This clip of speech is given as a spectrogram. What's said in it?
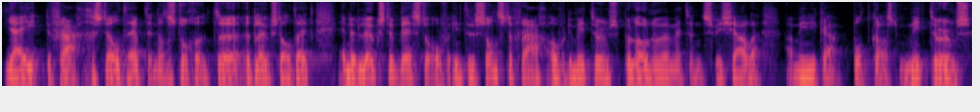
jij de vraag gesteld hebt. En dat is toch het, het leukste altijd. En de leukste, beste of interessantste vraag over de midterms belonen we met een speciale Amerika podcast Midterms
